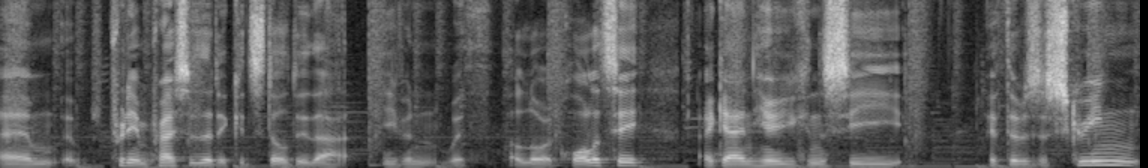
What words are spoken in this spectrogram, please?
Um, it was pretty impressive that it could still do that even with a lower quality. Again, here you can see if there was a screen,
